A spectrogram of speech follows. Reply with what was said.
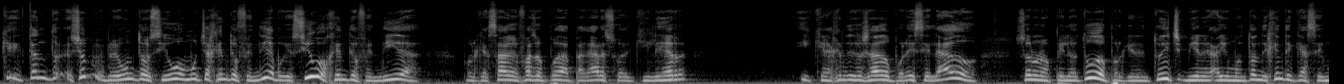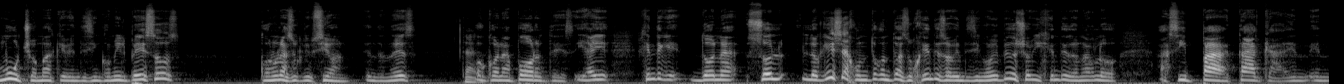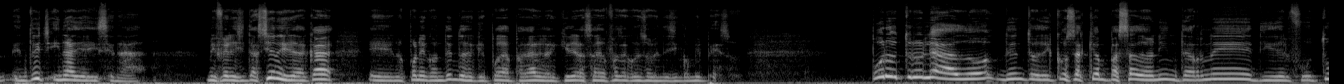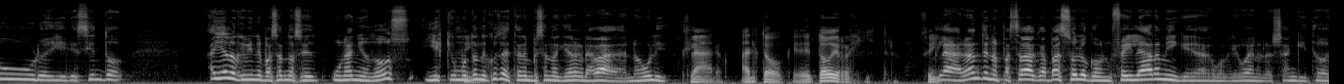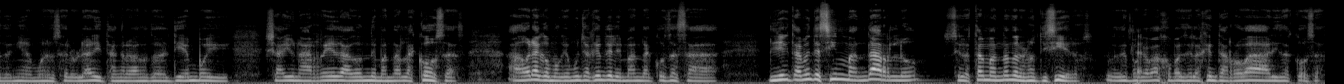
que tanto, yo me pregunto si hubo mucha gente ofendida, porque si hubo gente ofendida porque de Faso pueda pagar su alquiler y que la gente se haya dado por ese lado, son unos pelotudos, porque en Twitch viene, hay un montón de gente que hace mucho más que 25 mil pesos con una suscripción, ¿entendés? Claro. o con aportes. Y hay gente que dona solo. Lo que ella juntó con toda su gente, esos 25 mil pesos, yo vi gente donarlo así, pa, taca, en, en- en Twitch y nadie dice nada. Mis felicitaciones y de acá eh, nos pone contentos de que pueda pagar el alquiler a Sabe Fácil con esos 25 mil pesos. Por otro lado, dentro de cosas que han pasado en internet y del futuro y que siento. Hay algo que viene pasando hace un año o dos y es que un Sí. montón de cosas están empezando a quedar grabadas, ¿no, Uli? Claro, al toque, de todo y registro. Sí. Claro, antes nos pasaba capaz solo con Fail Army, que era como que, bueno, los yankees todos tenían buenos celulares y están grabando todo el tiempo y ya hay una red a donde mandar las cosas. Ahora como que mucha gente le manda cosas a directamente sin mandarlo, se lo están mandando a los noticieros, porque Claro. abajo aparece la gente a robar y esas cosas.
